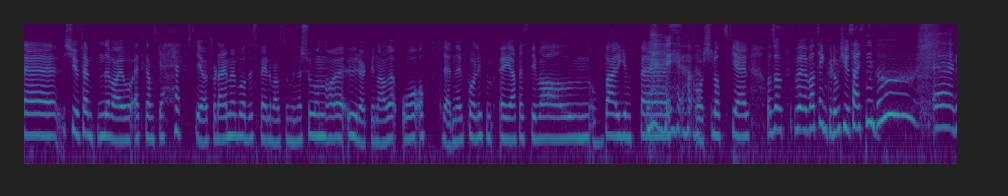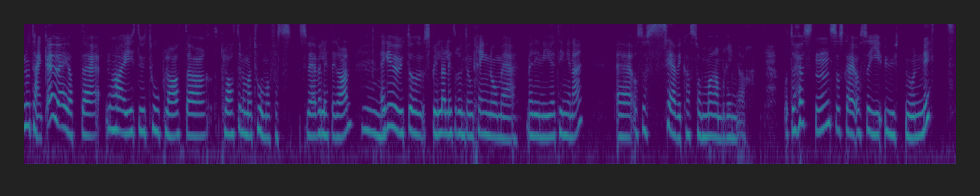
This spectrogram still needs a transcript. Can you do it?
eh, 2015 det var jo et ganske heftig år for deg med både Spellemannsnominasjon og Urørt-finale og opptredener på liksom Øyafestivalen og Bergenfest Ja. og Slottsfjell. Og sånn. Hva tenker du om 2016? Eh, nå tenker jo jeg at eh, nå har jeg gitt ut to plater. Plate nummer to må få sveve litt. Grann. Mm. Jeg er jo ute og spiller litt rundt omkring nå med, med de nye tingene. Eh, og så ser vi hva sommeren bringer. Og til høsten så skal jeg også gi ut noe nytt.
